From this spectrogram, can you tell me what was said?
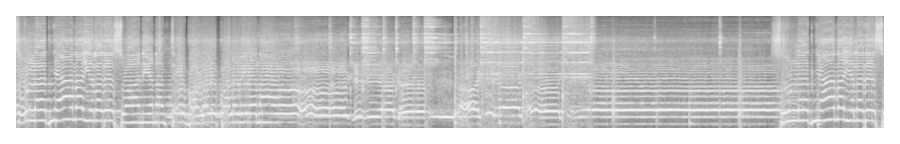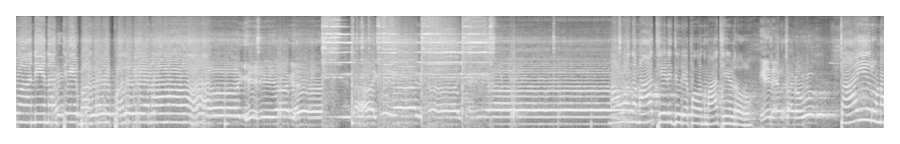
ಸುಳ್ಳ ಜ್ಞಾನ ಇಲ್ಲದೆ ಸ್ವಾನಿನಂತೆ ಬಗಳ ಫಲವೇನ ಸುಳ್ಳ ಜ್ಞಾನ ಇಲ್ಲದೆ ಸ್ವಾನಿನಂತೆ ಬಗಳ ಫಲವೇನ ನಾವೊಂದು ಮಾತು ಹೇಳಿದಿವ್ರಿಯಪ್ಪ ಒಂದು ಮಾತು ಹೇಳ್ರವ್ರು. ಏನ್ ಹೇಳ್ತಾರು? ಋಣ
